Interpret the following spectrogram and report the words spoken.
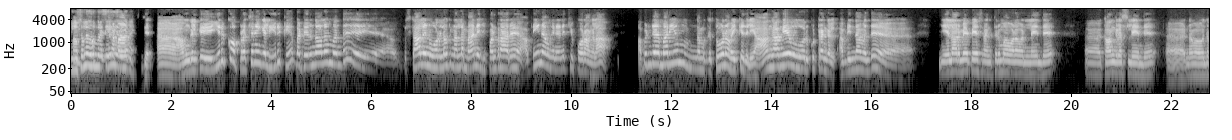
நீங்க. சொல்ல விரும்புற செய்தி அவங்களுக்கு இருக்கும் பிரச்சனைகள் இருக்கு பட் இருந்தாலும் வந்து ஸ்டாலின் ஓரளவுக்கு நல்லா மேனேஜ் பண்றாரு அப்படின்னு அவங்க நினைச்சு போறாங்களா? அப்படின்ற மாதிரியும் நமக்கு தோண வைக்கிறது இல்லையா? ஆங்காங்கே ஒவ்வொரு குற்றங்கள் அப்படின்னு தான் வந்து எல்லாருமே பேசுறாங்க. திருமாவளவன்லேருந்து காங்கிரஸ்லேருந்து நம்ம வந்து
